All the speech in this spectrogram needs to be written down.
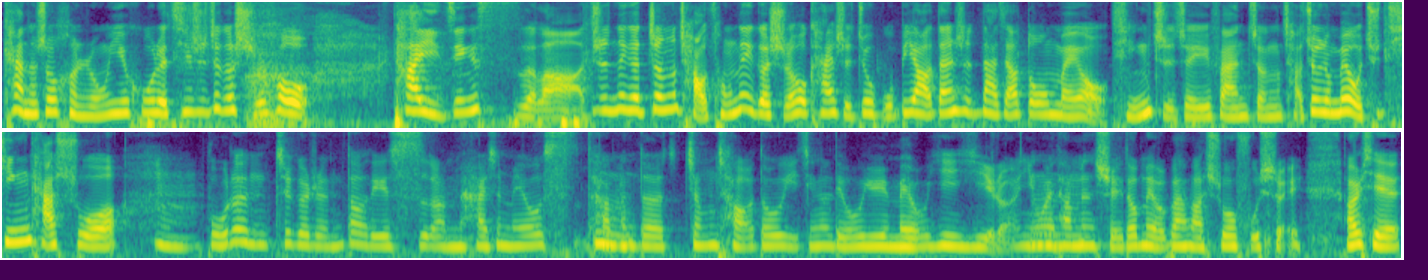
看的时候很容易忽略，其实这个时候。他已经死了，就是那个争吵从那个时候开始就不必要，但是大家都没有停止这一番争吵，就是没有去听他说，嗯，不论这个人到底死了没还是没有死，他们嗯的争吵都已经流于没有意义了，因为他嗯们谁都没有办法说服谁。而且，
